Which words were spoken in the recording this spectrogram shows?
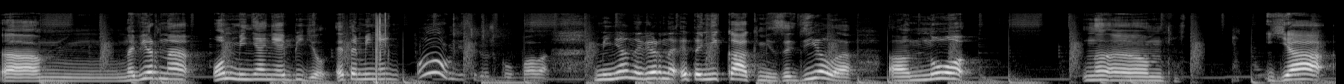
э, наверное, он меня не обидел, это меня, о, мне сережка упала, меня, наверное, это никак не задело, э, но э, я,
